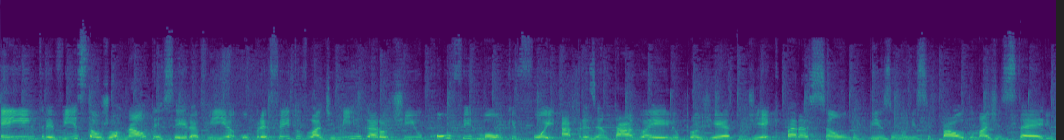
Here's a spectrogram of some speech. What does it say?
Em entrevista ao jornal Terceira Via, o prefeito Vladimir Garotinho confirmou que foi apresentado a ele o projeto de equiparação do piso municipal do magistério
